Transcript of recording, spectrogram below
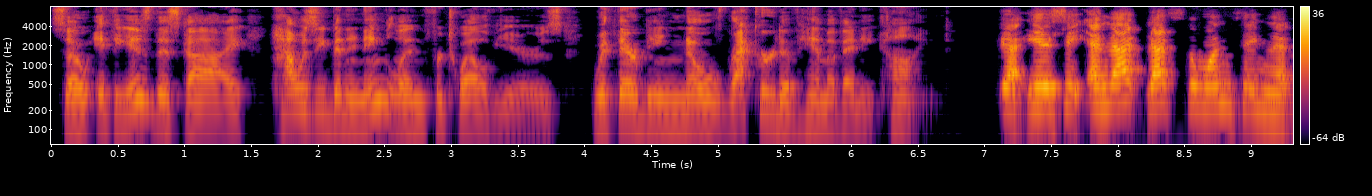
So if he is this guy, how has he been in England for 12 years with there being no record of him of any kind? Yeah. You see, and that that's the one thing that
